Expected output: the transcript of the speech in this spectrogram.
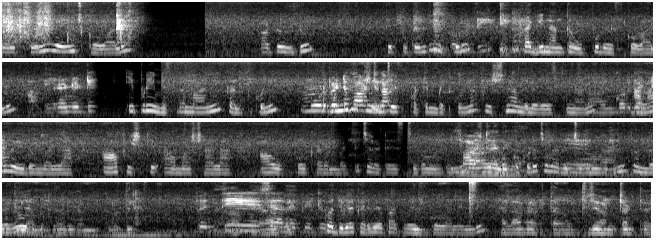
వేసుకొని వేయించుకోవాలి. అటు ఇటు తిప్పుకుంటూ ఇప్పుడు తగినంత ఉప్పు వేసుకోవాలి. ఇప్పుడు ఈ మిశ్రమాన్ని కలుపుకొని క్లీన్. చేసి పక్కన పెట్టుకున్న ఫిష్ని అందులో వేస్తున్నాను. అలా వేయడం వల్ల ఆ ఫిష్కి ఆ మసాలా ఆ ఉప్పు కారం బట్టి చాలా టేస్టీగా ఉంటుంది. ఉప్పు కూడా చాలా రుచిగా ఉంటుంది తొందరగా ఉడుకుతుంది. ప్రతి కొద్దిగా కరివేపాకు వేసుకోవాలండి. ఎలా పెడతాను వద్దు అంటుంటే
